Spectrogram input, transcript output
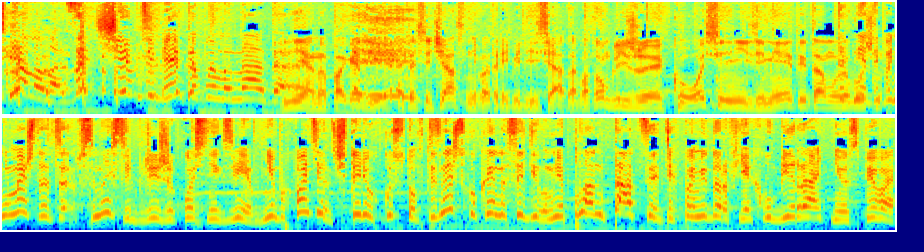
сделала? Зачем тебе это было надо? Не, ну погоди, это сейчас не по 3,50, а потом ближе к осени, зиме ты там уже Так нет, будешь... ты понимаешь, что это в смысле ближе к осени, к зиме? Мне бы хватило четырех кустов. Ты знаешь, сколько я насадила? У меня плантация этих помидоров, я их убирать не успеваю.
